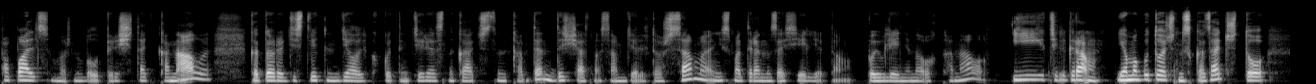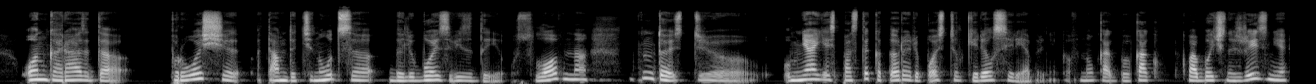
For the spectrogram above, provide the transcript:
по пальцам можно было пересчитать каналы, которые действительно делали какой-то интересный, качественный контент. Да сейчас на самом деле то же самое, несмотря на засилье там появление новых каналов. И Telegram, я могу точно сказать, что он гораздо проще там дотянуться до любой звезды, условно. Ну, то есть э, у меня есть посты, которые репостил Кирилл Серебренников. Ну, как бы, как в обычной жизни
